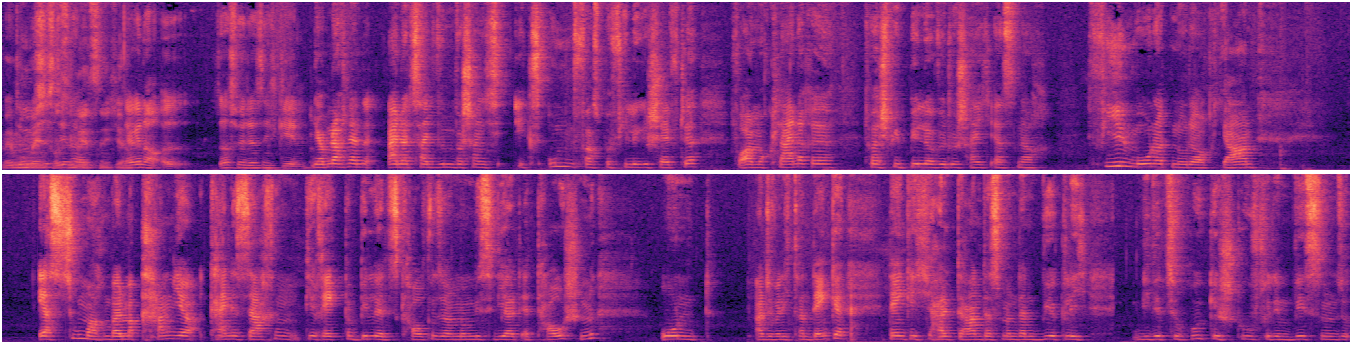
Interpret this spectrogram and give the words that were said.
im Moment funktioniert halt- es nicht, ja. Ja, genau. äh, Das würde jetzt nicht gehen. Ja, aber nach einer, Zeit würden wahrscheinlich x unfassbar viele Geschäfte, vor allem auch kleinere, zum Beispiel Billa wird wahrscheinlich erst nach vielen Monaten oder auch Jahren erst zumachen, weil man kann ja keine Sachen direkt beim Billa jetzt kaufen, sondern man müsste die halt ertauschen. Und also wenn ich dran denke, denke ich halt daran, dass man dann wirklich wieder zurückgestuft wird im Wissen und so,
